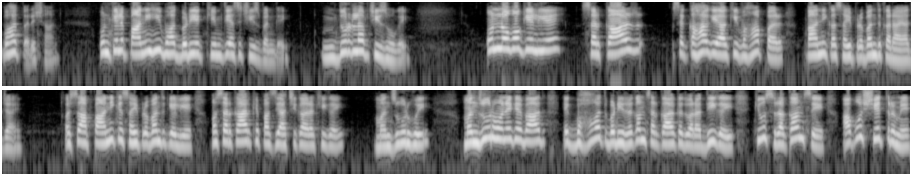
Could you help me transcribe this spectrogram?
बहुत परेशान। उनके लिए पानी ही बहुत बड़ी एक कीमती ऐसी चीज़ बन गई। दुर्लभ चीज़ हो गई। उन लोगों के लिए सरकार से कहा गया कि वहाँ पर पानी का सही प्रबंध कराया जाए। और साफ़ पानी के सही प्रबंध के लिए वह सरकार के पास याचिका रखी गई। मंजूर हुई। मंजूर होने के बाद एक बहुत बड़ी रकम सरकार के द्वारा दी गई कि उस रकम से आप उस क्षेत्र में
